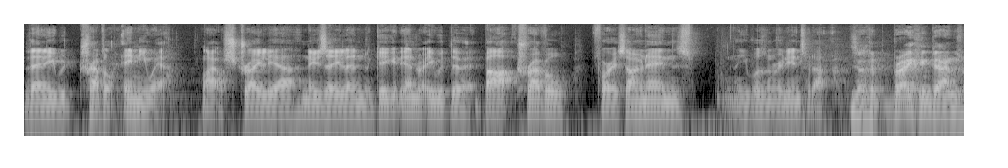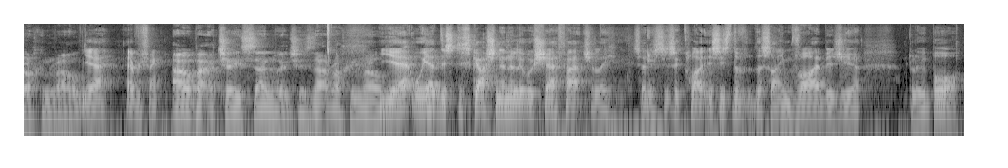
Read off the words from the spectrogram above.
then he would travel anywhere, like Australia, New Zealand. Gig at the end, of it, he would do it. But travel for its own ends, he wasn't really into that. So the breaking down's rock and roll. Yeah, everything. How about a cheese sandwich? Is that rock and roll? Yeah, we had this discussion in a little chef actually. So this is a clo- this is the, the same vibe as your Blue Boar,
